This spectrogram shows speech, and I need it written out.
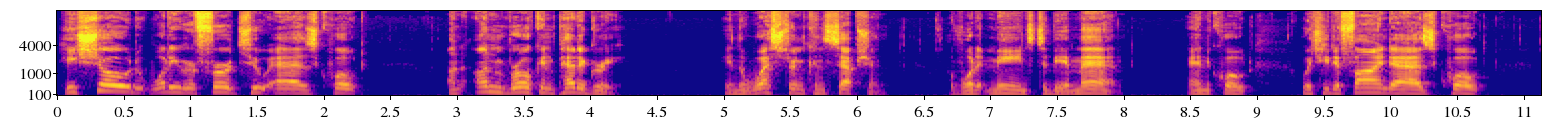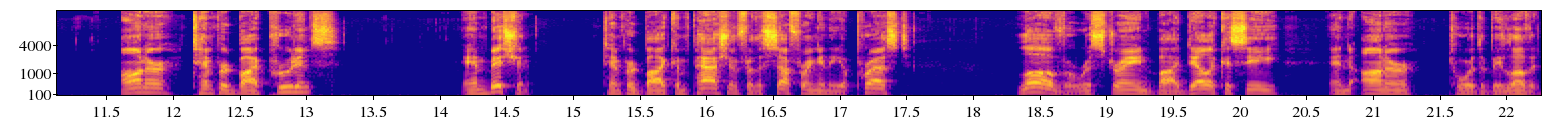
he showed what he referred to as, quote, an unbroken pedigree in the Western conception of what it means to be a man, quote, which he defined as, quote, honor tempered by prudence, ambition tempered by compassion for the suffering and the oppressed, love restrained by delicacy, and honor toward the beloved.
